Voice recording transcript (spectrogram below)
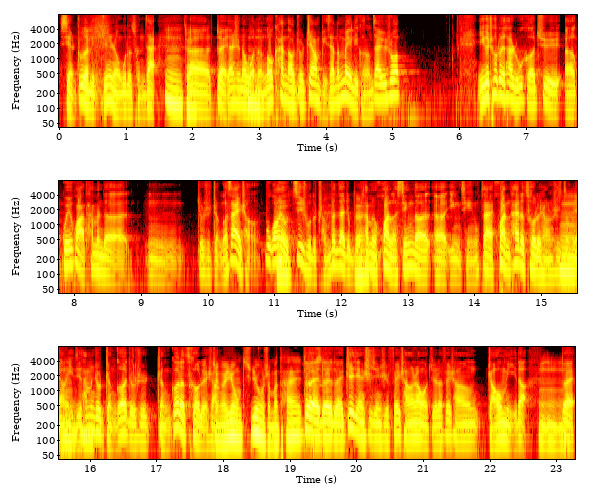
显著的领军人物的存在。嗯，对，呃，对，但是呢，我嗯能够看到，就是这样比赛的魅力，可能在于说，一个车队他如何去呃规划他们的嗯。就是整个赛程，不光有嗯技术的成分在，就比如他们换了新的呃引擎，在换胎的策略上是怎么样，嗯以及他们就整个就是整个的策略上整，个用用什么胎？对对，对，这件事情是非常让我觉得非常着迷的，嗯嗯，对，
